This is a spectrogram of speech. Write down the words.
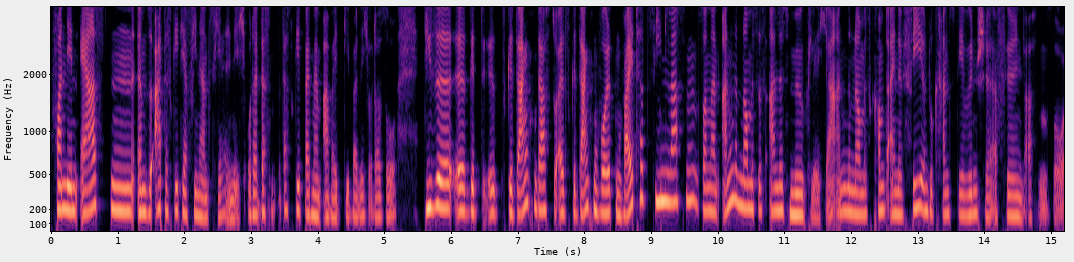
von den ersten, ähm, so, ah, das geht ja finanziell nicht oder das, das geht bei meinem Arbeitgeber nicht oder so. Diese äh, äh Gedanken darfst du als Gedankenwolken weiterziehen lassen, sondern angenommen, es ist alles möglich, ja, angenommen, es kommt eine Fee und du kannst dir Wünsche erfüllen lassen, so.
